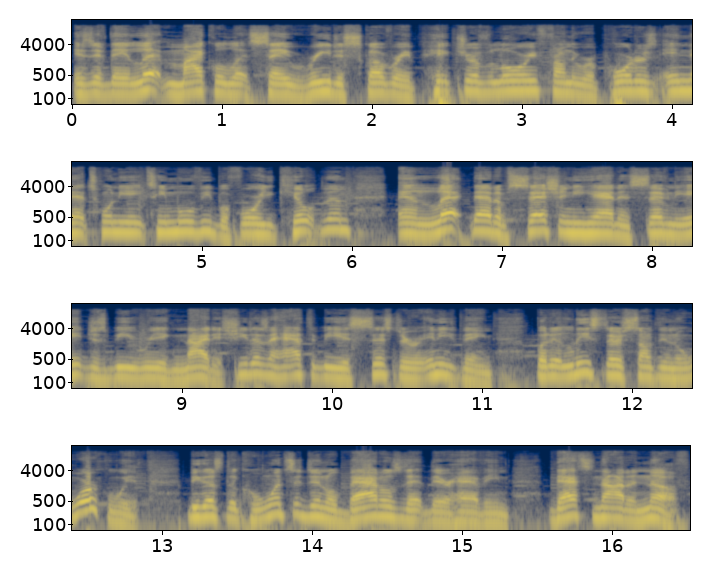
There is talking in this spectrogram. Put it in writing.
is if they let Michael, let's say, rediscover a picture of Laurie from the reporters in that 2018 movie before he killed them and let that obsession he had in 78 just be reignited. She doesn't have to be his sister or anything, but at least there's something to work with because the coincidental battles that they're having, that's not enough.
